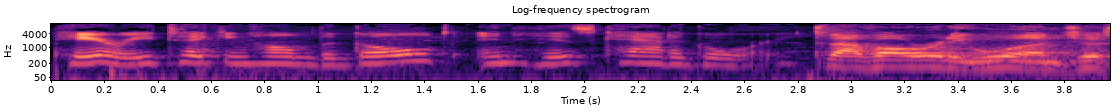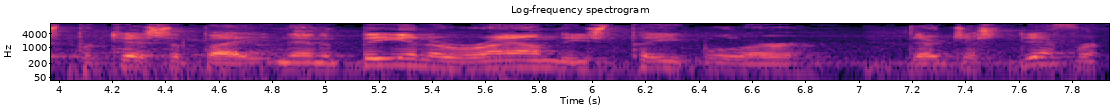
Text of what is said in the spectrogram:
Perry taking home the gold in his category. I've already won just participating, and being around these people are they're just different.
